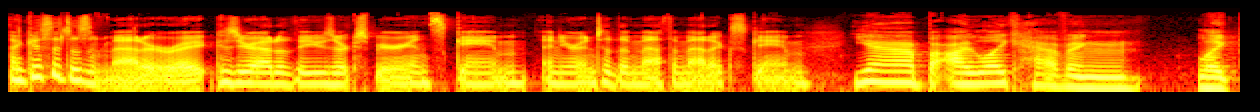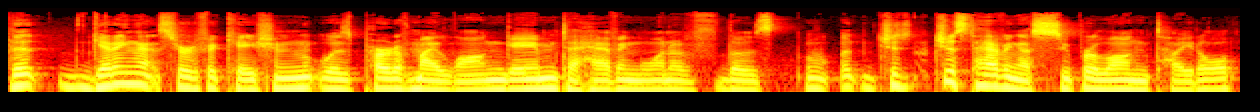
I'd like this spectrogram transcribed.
I guess it doesn't matter, right? Because you're out of the user experience game and you're into the mathematics game. Yeah, but I like having like the getting that certification was part of my long game to having one of those just just having a super long title.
